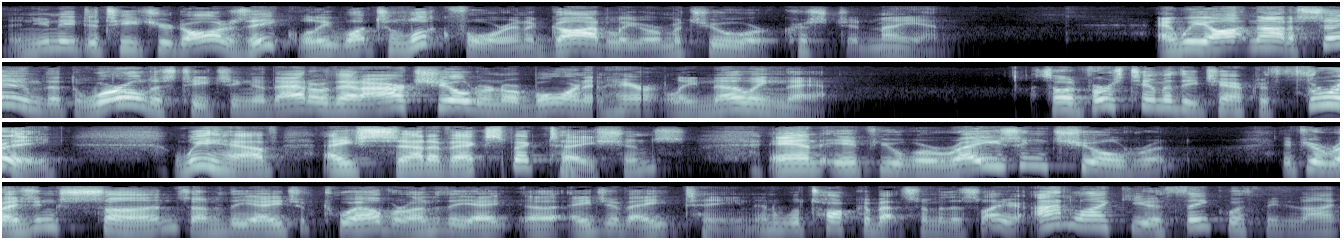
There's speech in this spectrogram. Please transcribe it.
then you need to teach your daughters equally what to look for in a godly or mature Christian man. And we ought not assume that the world is teaching of that or that our children are born inherently knowing that. So in 1 Timothy chapter 3, we have a set of expectations. And if you were raising children, if you're raising sons under the age of 12 or under the uh, age of 18, and we'll talk about some of this later, I'd like you to think with me tonight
